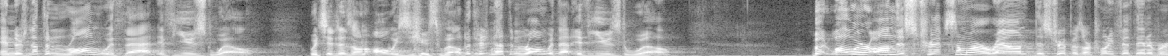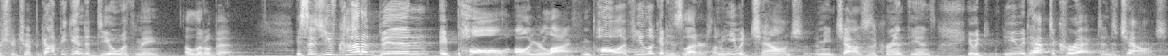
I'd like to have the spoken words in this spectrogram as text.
and there's nothing wrong with that if used well which it isn't always used well, but there's nothing wrong with that if used well. But while we were on this trip, somewhere around this trip as our 25th anniversary trip, God began to deal with me a little bit. He says, You've kind of been a Paul all your life. And Paul, if you look at his letters, I mean, he would challenge. I mean, challenge the Corinthians. He would, he would have to correct and to challenge.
